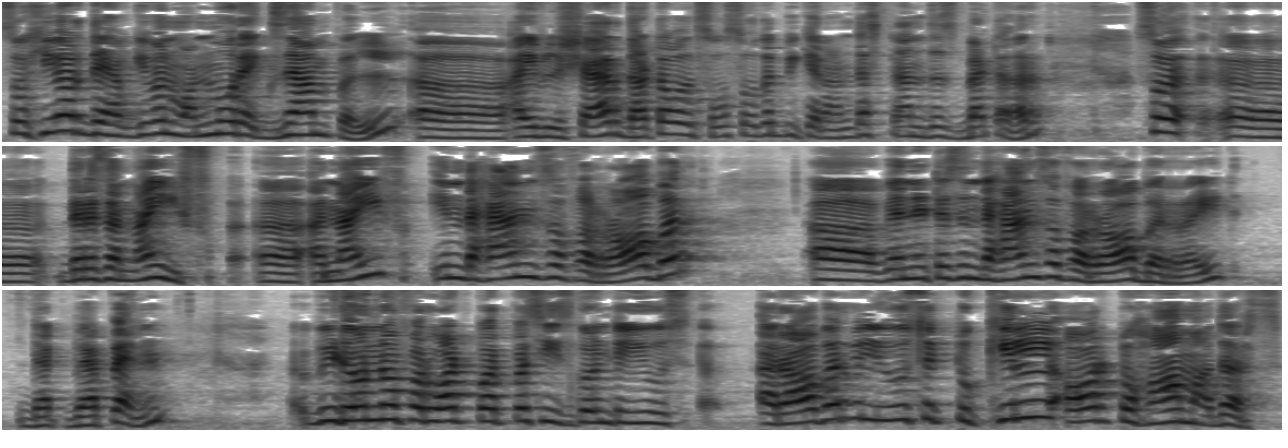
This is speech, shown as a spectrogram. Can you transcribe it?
so here they have given one more example I will share that also so that we can understand this better so there is a knife a knife in the hands of a robber when it is in the hands of a robber right that weapon we don't know for what purpose he's going to use a robber will use it to kill or to harm others.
